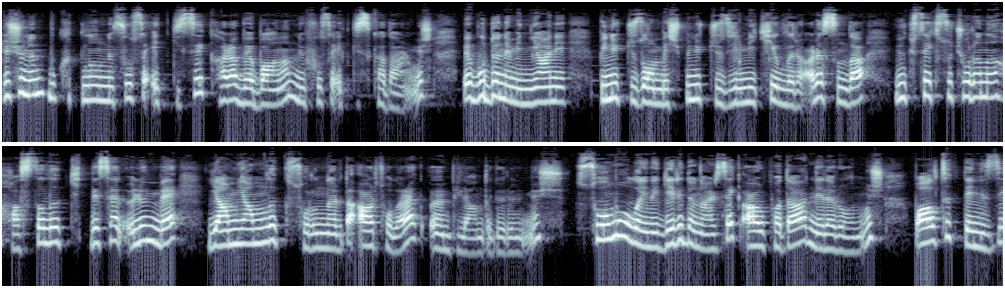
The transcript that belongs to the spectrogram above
Düşünün bu kıtlığın nüfusa etkisi kara vebanın nüfusa etkisi kadarmış. Ve bu dönemin yani 1315-1322 yılları arasında yüksek suç oranı, hastalık, kitlesel ölüm ve yamyamlık sorunları da art olarak ön planda görülmüş. Soğuma olayına geri dönersek Avrupa'da neler olmuş? Baltık Denizi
